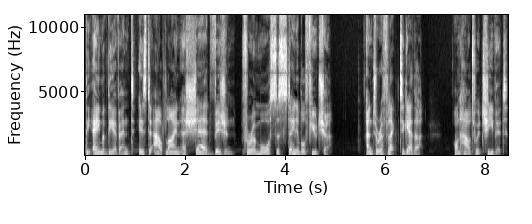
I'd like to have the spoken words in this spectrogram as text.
The aim of the event is to outline a shared vision for a more sustainable future and to reflect together on how to achieve it.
